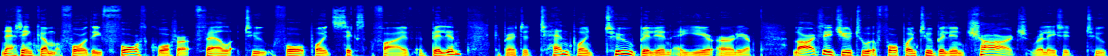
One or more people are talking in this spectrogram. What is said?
Net income for the fourth quarter fell to 4.65 billion compared to 10.2 billion a year earlier, largely due to a 4.2 billion charge related to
